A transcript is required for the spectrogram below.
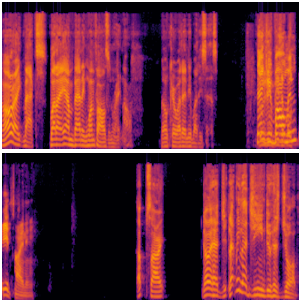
All right, Max. But I am batting one thousand right now. Don't care what anybody says. Thank Who's you, Bauman. Speed signing. Oh, sorry. Go ahead. Let me let Gene do his job.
